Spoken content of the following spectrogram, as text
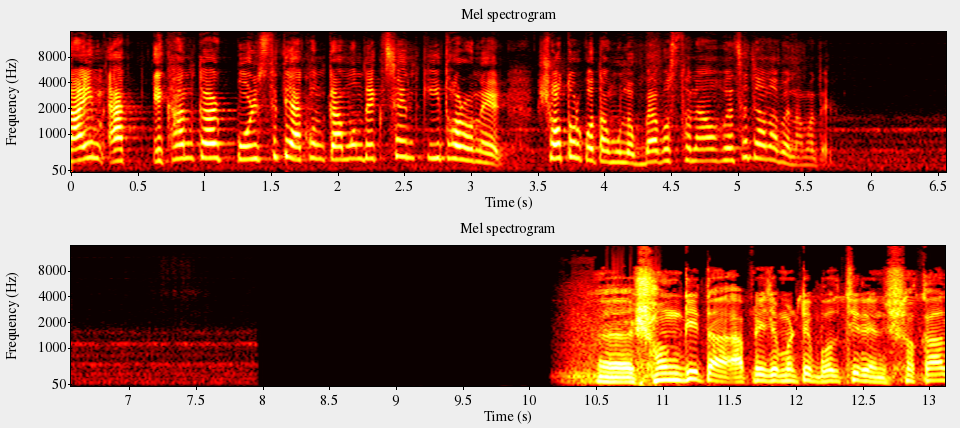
নাইম এখানকার পরিস্থিতি এখন কেমন দেখছেন? কি ধরনের সতর্কতামূলক ব্যবস্থা নেওয়া হয়েছে? জানাবেন আমাদের। সঙ্গীতা, আপনি যেমনটি বলছিলেন, সকাল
